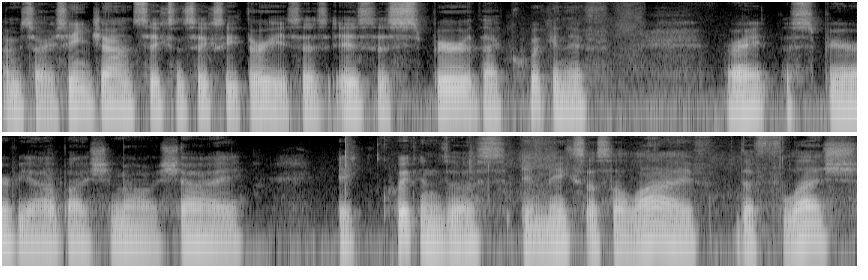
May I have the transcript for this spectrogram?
I'm sorry, St. John 6 and 63. It says, Is the spirit that quickeneth, right? The spirit of Yahweh Shai, it quickens us, it makes us alive. The flesh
